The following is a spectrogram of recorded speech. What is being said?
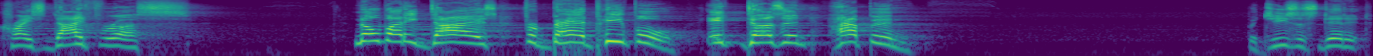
Christ died for us. Nobody dies for bad people, it doesn't happen. But Jesus did it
